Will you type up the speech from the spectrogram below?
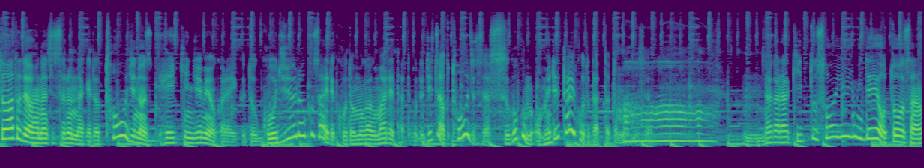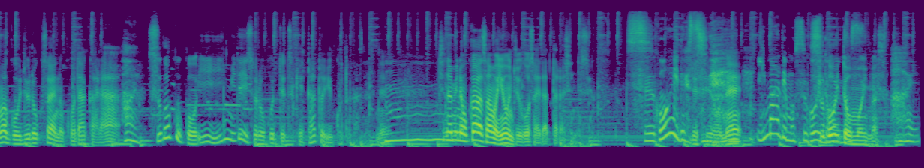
と後でお話しするんだけど当時の平均寿命からいくと五十六歳で子供が生まれたってこと実は当時としてはすごくおめでたいことだったと思うんですようん、だからきっとそういう意味でお父さんは56歳の子だから、はい、すごくこういい意味でイソロクってつけたということなんですねちなみにお母さんは45歳だったらしいんですよすごいです、ね、ですよね。今でもすごいすごいと思います。はい。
